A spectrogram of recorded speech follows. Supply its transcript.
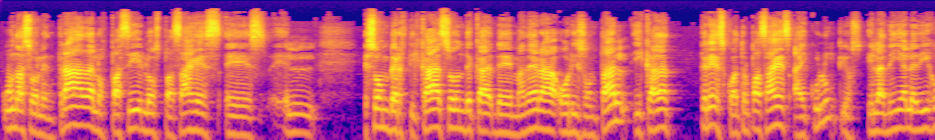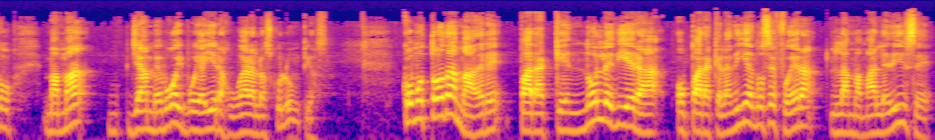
Una sola entrada, los, los pasajes son verticales, son de, manera horizontal y cada tres, cuatro pasajes hay columpios. Y la niña le dijo, mamá, ya me voy, voy a ir a jugar a los columpios. Como toda madre, para que no le diera o para que la niña no se fuera, la mamá le dice,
